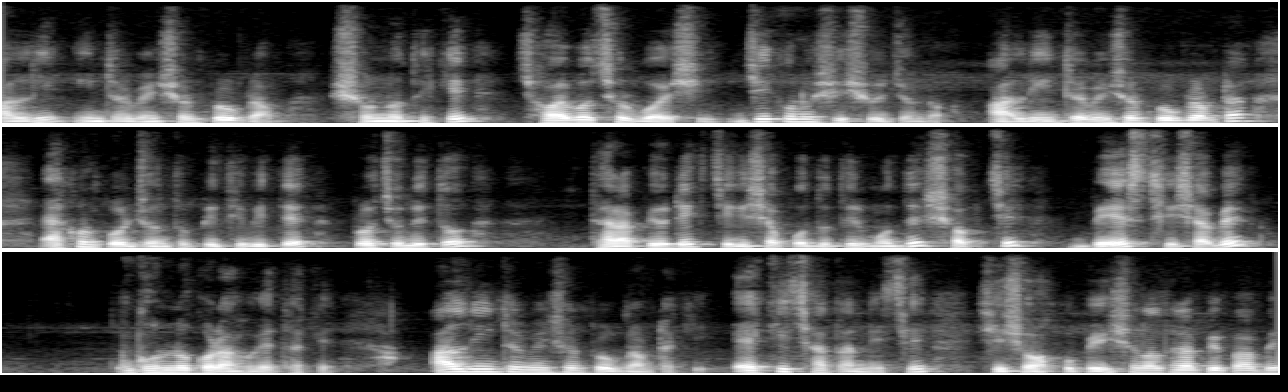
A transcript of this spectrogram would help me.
আর্লি ইন্টারভেনশন প্রোগ্রাম শূন্য থেকে ছয় বছর বয়সী যে কোনো শিশুর জন্য আর্লি ইন্টারভেনশন প্রোগ্রামটা এখন পর্যন্ত পৃথিবীতে প্রচলিত থেরাপিউটিক চিকিৎসা পদ্ধতির মধ্যে সবচেয়ে বেস্ট হিসাবে গণ্য করা হয়ে থাকে। আর্লি ইন্টারভেনশন প্রোগ্রামটা কি? একই ছাতার নিচে শিশু অকুপেশনাল থেরাপি পাবে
